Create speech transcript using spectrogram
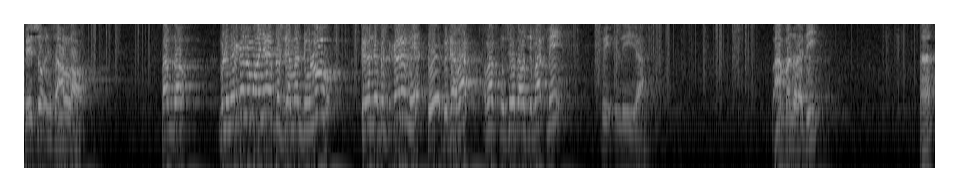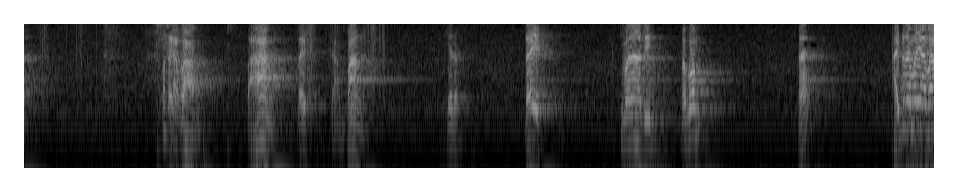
besok insya Allah. Paham toh? Mendengarkan omongannya iblis zaman dulu dengan iblis sekarang ya, beda apa? Waktu atau sifat fi fi'liyah. Paham Pak tadi? Hah? Masa gak paham? Paham? Wes, gampang. Ya dong. Baik. Gimana Nadim? Apa? Hah? Nah, itu namanya apa?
